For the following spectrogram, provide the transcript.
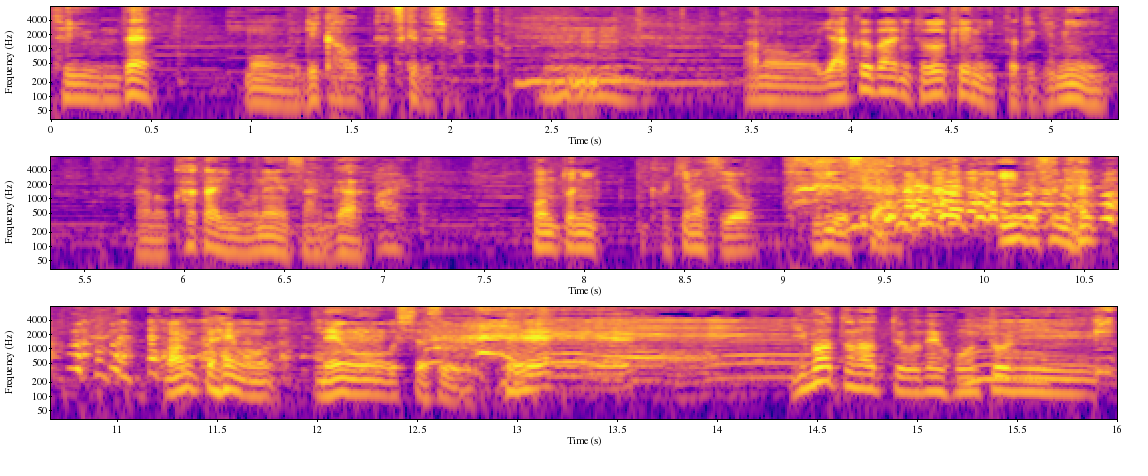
ていうんで、もう理科をってつけてしまったと。あの役場に届けに行った時にあの係のお姉さんが、本当に書きますよ。いいですか？いいんですね。何回も念を押したそうです、えー今となってはね本当に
